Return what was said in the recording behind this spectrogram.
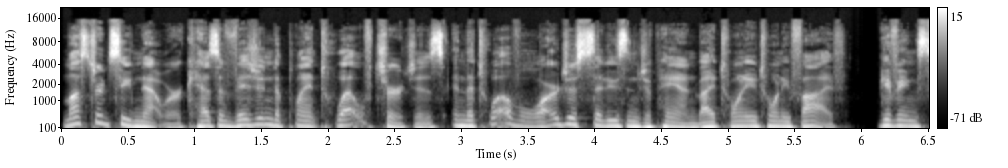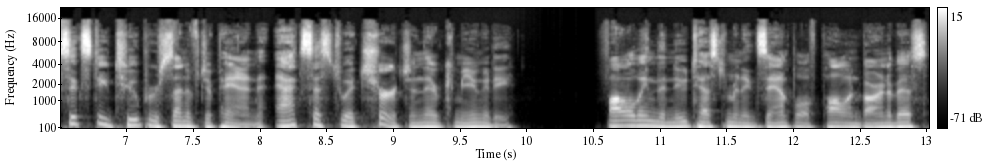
Mustard Seed Network has a vision to plant 12 churches in the 12 largest cities in Japan by 2025, giving 62% of Japan access to a church in their community. Following the New Testament example of Paul and Barnabas,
